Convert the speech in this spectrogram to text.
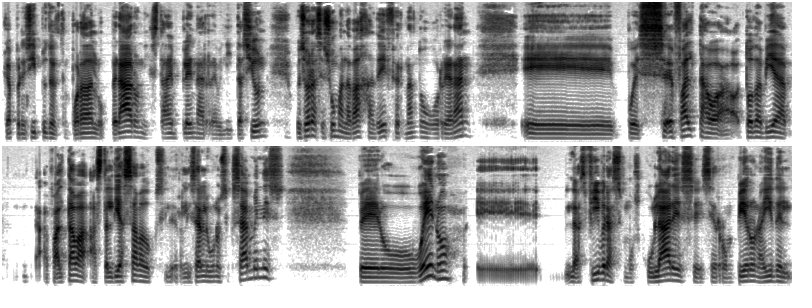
que a principios de la temporada lo operaron y está en plena rehabilitación, pues ahora se suma la baja de Fernando Gorriarán. Eh, pues eh, falta ah, todavía, faltaba hasta el día sábado que se le realizaran algunos exámenes, pero bueno, eh, las fibras musculares se rompieron ahí del,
